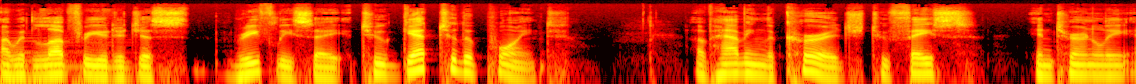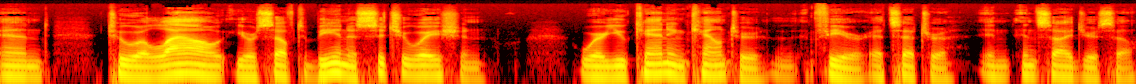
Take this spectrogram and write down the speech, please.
I would love for you to just briefly say to get to the point of having the courage to face internally and to allow yourself to be in a situation where you can encounter fear, etc., in, inside yourself.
